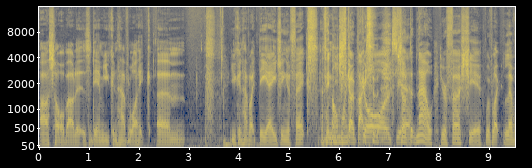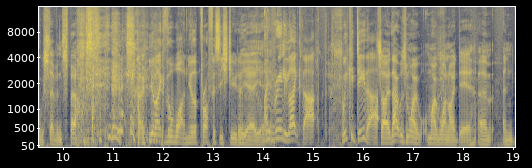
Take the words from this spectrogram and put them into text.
asshole about it as a DM, you can have like. Um, you can have like de-aging effects, and then you Oh just go back to. God, The, yeah. So, but now you're a first year with like level seven spells. so, you're like the one. You're the prophecy student. Yeah, yeah, I yeah. really like that. We could do that. So that was my my one idea, um, and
